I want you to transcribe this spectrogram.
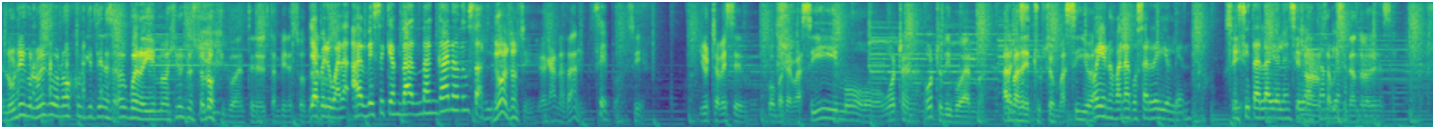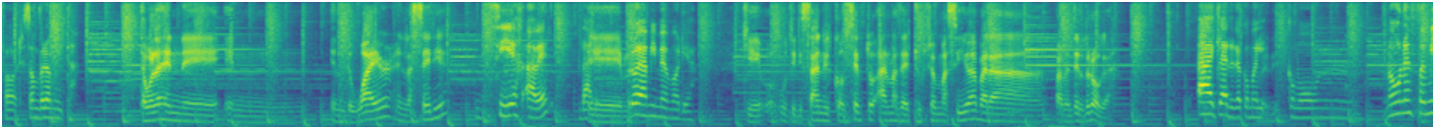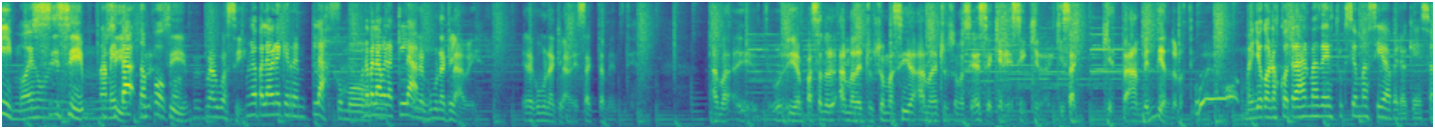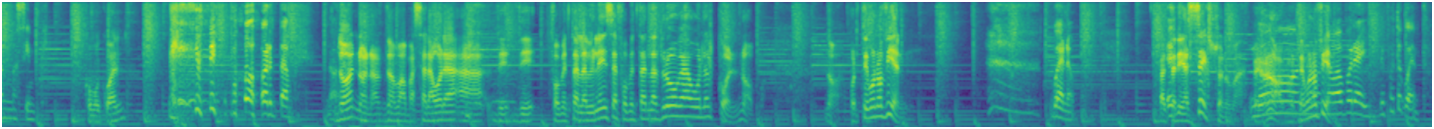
Lo único, lo único que conozco que tienes, bueno, y me imagino que el zoológico deben tener también esos Ya, pero igual, hay veces que dan, dan ganas de usarlo. No, eso sí, ganas dan. Sí. pues, sí. y otras veces bombas de racimo o otra, otro tipo de armas. Armas de destrucción masiva. Oye, nos van a acusar de violento. Sí. Visitar la violencia Sí, ya no, no estamos incitando la violencia. por favor. Son bromitas. ¿Te acuerdas en, eh, en, en The Wire, en la serie, Sí, es, a ver, dale. Eh, Prueba mi memoria. Que utilizaban el concepto armas de destrucción masiva para, para vender droga? Ah, claro, era como, el, como un. No un eufemismo, es un, sí, sí. una meta. tampoco. Sí, algo así. Una palabra que reemplaza. Como- una palabra clave. Era como una clave. Era como una clave, exactamente. Arma, eh, iban pasando armas de destrucción masiva, armas de destrucción masiva. Ese quiere decir que quizás que estaban vendiendo los tipos. Bueno, yo conozco otras armas de destrucción masiva, pero que son más simples. ¿Como cuál? No importa. No, No, no, no, no va a pasar ahora a de, de fomentar la violencia, fomentar la droga o el alcohol. No, no, portémonos bien. Bueno, Faltaría el sexo nomás, pero no, portémonos no, bien. no va por ahí. Después te cuento.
